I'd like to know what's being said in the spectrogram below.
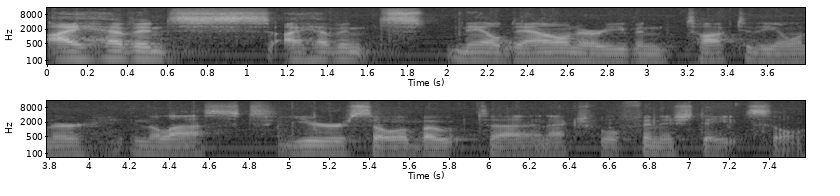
I haven't, I haven't nailed down or even talked to the owner in the last year or so about, uh, an actual finish date, so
